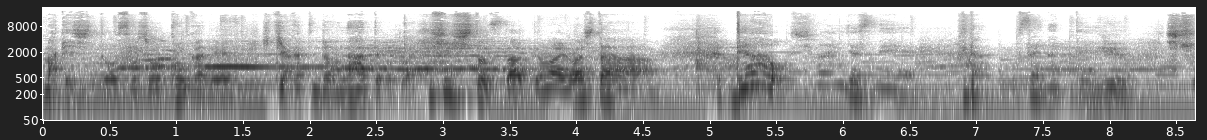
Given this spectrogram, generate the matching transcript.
負けじと相乗効果で引き上がってんだろうなってことがひしひしと伝わってまいりました。ではおしまいにですね普段お世話になっている審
